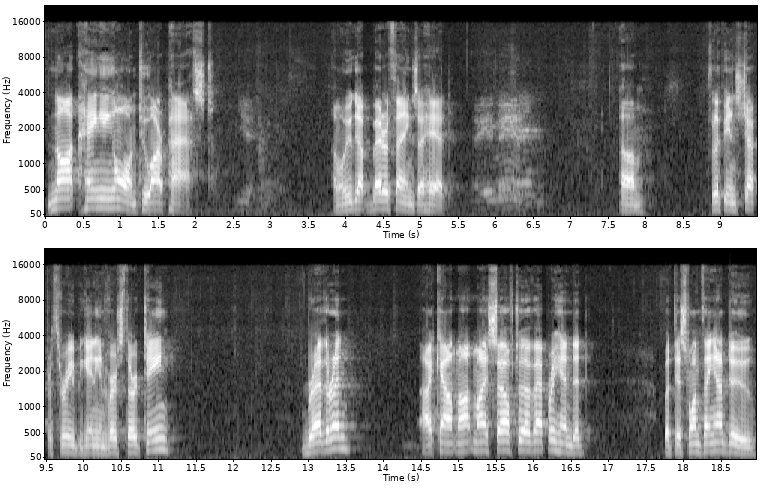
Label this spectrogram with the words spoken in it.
not hanging on to our past. I mean, we've got better things ahead. Amen. Um, Philippians chapter 3, beginning in verse 13. Brethren, I count not myself to have apprehended, but this one thing I do,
